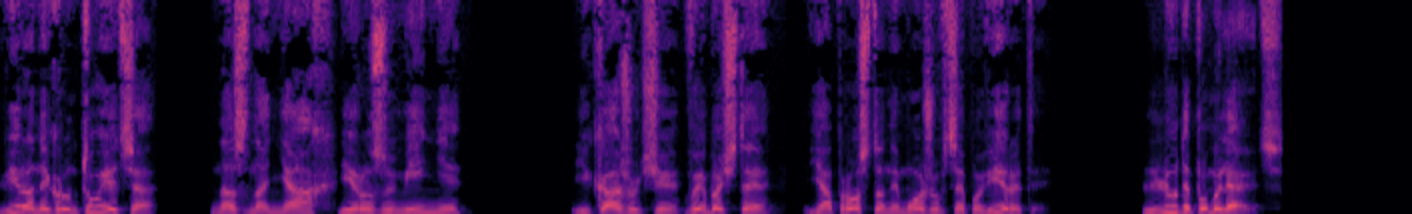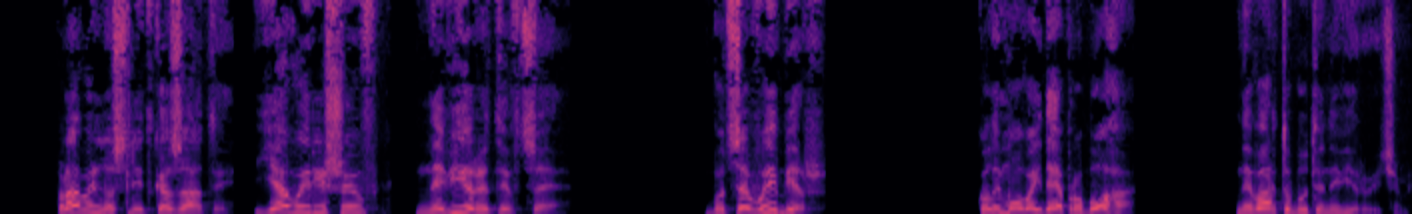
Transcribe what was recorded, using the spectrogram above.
Віра не ґрунтується на знаннях і розумінні, і кажучи, вибачте, я просто не можу в це повірити. Люди помиляються. Правильно слід казати, я вирішив не вірити в це. Бо це вибір. Коли мова йде про Бога, не варто бути невіруючими.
